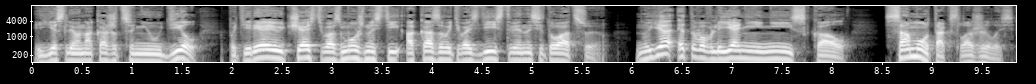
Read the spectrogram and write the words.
и если он окажется неудел, потеряю часть возможностей оказывать воздействие на ситуацию. Но я этого влияния не искал. Само так сложилось.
